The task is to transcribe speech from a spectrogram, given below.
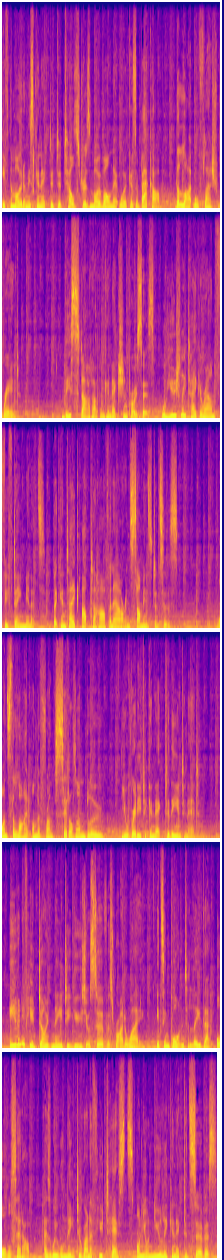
If the modem is connected to Telstra's mobile network as a backup, the light will flash red. This startup and connection process will usually take around 15 minutes, but can take up to half an hour in some instances. Once the light on the front settles on blue, you're ready to connect to the internet. Even if you don't need to use your service right away, it's important to leave that all set up as we will need to run a few tests on your newly connected service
